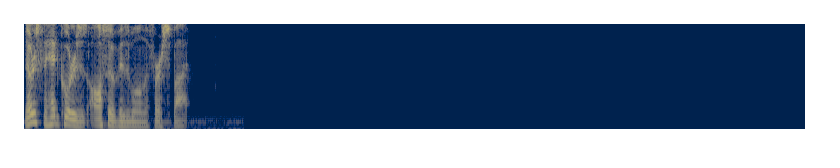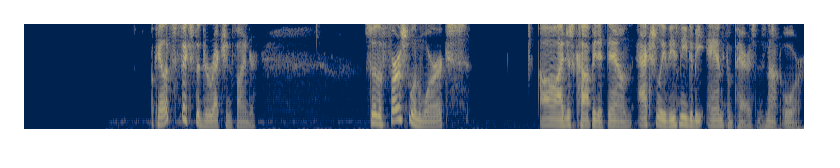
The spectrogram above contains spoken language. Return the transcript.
Notice the headquarters is also visible in the first spot. Okay, let's fix the direction finder. So the first one works. Oh, I just copied it down. Actually, these need to be AND comparisons, not OR.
